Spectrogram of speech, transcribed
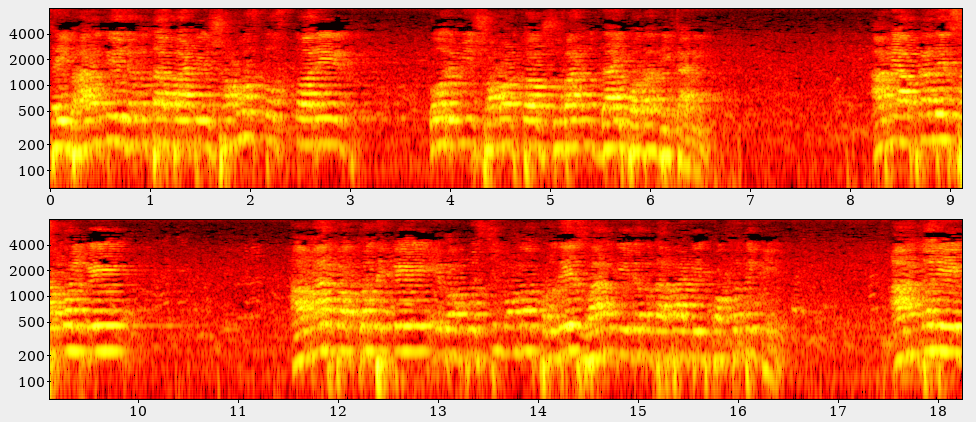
সেই ভারতীয় জনতা পার্টির সমস্ত স্তরের কর্মী, সমর্থক শুভানুধ্যায়ী পদাধিকারী। আমি আপনাদের সকলকে আমার পক্ষ থেকে এবং পশ্চিমবঙ্গ প্রদেশ ভারতীয় জনতা পার্টির পক্ষ থেকে আন্তরিক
